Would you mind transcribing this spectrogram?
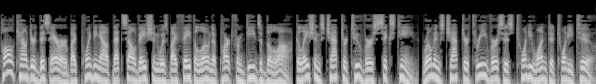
Paul countered this error by pointing out that salvation was by faith alone apart from deeds of the law Galatians chapter 2 verse 16, Romans chapter 3 verses 21 to 22.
